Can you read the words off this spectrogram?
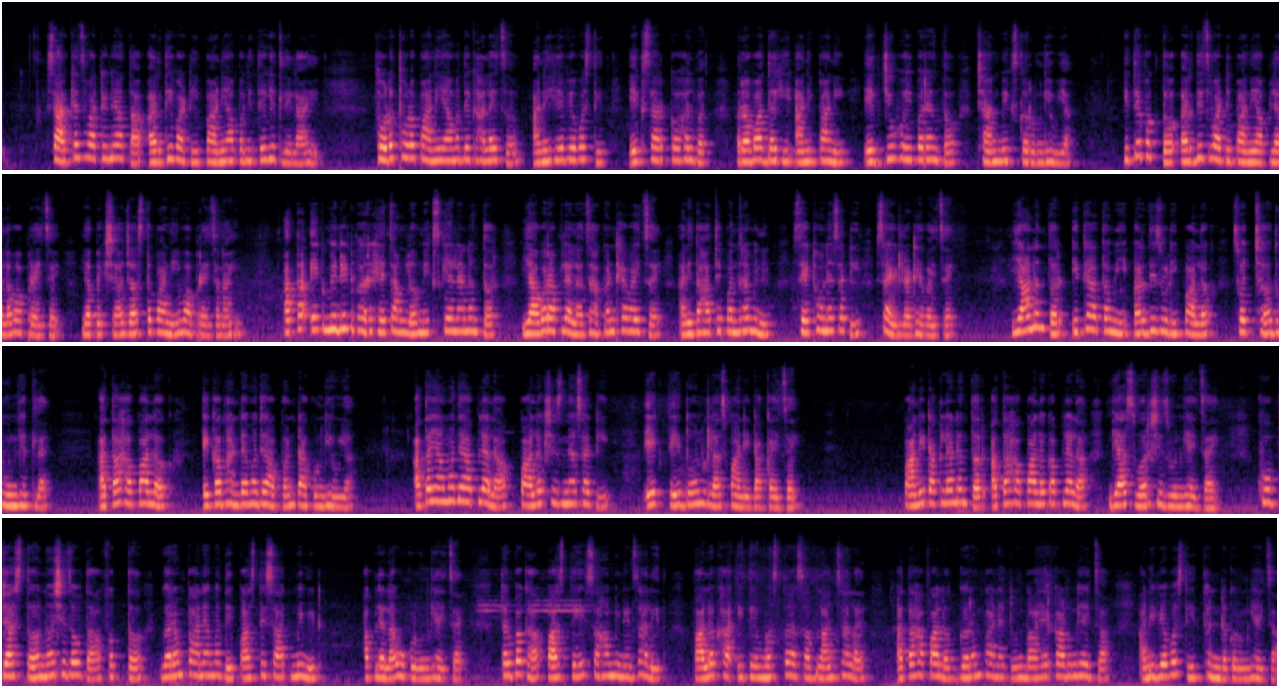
सारख्याच वाटीने आता अर्धी वाटी पाणी आपण इथे घेतलेलं आहे. थोडं थोडं पाणी यामध्ये घालायचं आणि हे व्यवस्थित एकसारखं हलवत रवा दही आणि पाणी एकजीव होईपर्यंत छान मिक्स करून घेऊया. इथे फक्त अर्धीच वाटी पाणी आपल्याला वापरायचं आहे यापेक्षा जास्त पाणी वापरायचं नाही. आता एक मिनिटभर हे चांगलं मिक्स केल्यानंतर यावर आपल्याला झाकण ठेवायचं आहे आणि दहा ते पंधरा मिनिट सेट होण्यासाठी साईडला ठेवायचं आहे यानंतर इथे आता मी अर्धी जुडी पालक स्वच्छ धुवून घेतला आहे आता हा पालक एका भांड्यामध्ये आपण टाकून घेऊया. आता यामध्ये आपल्याला पालक शिजण्यासाठी एक ते दोन ग्लास पाणी टाकायचं आहे पाणी टाकल्यानंतर आता हा पालक आपल्याला गॅसवर शिजवून घ्यायचा आहे. खूप जास्त न शिजवता फक्त गरम पाण्यामध्ये पाच ते सात मिनिट आपल्याला उकळून घ्यायचा आहे. तर बघा पाच ते सहा मिनिट झालीत. पालक हा इथे मस्त असा ब्लांच झाला आहे आता हा पालक गरम पाण्यातून बाहेर काढून घ्यायचा आणि व्यवस्थित थंड करून घ्यायचा.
